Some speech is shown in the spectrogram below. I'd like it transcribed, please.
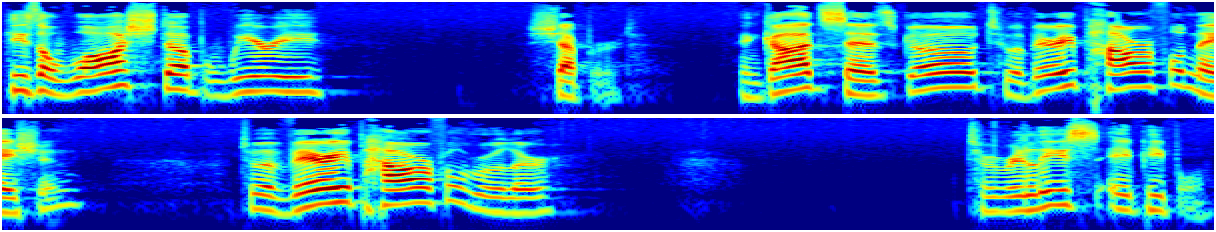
He's a washed up, weary shepherd. And God says, Go to a very powerful nation to a very powerful ruler to release a people.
